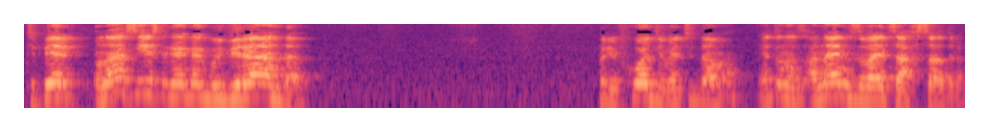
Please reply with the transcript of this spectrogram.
Теперь у нас есть такая как бы веранда при входе в эти дома. Это, она и называется Ахсадра.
